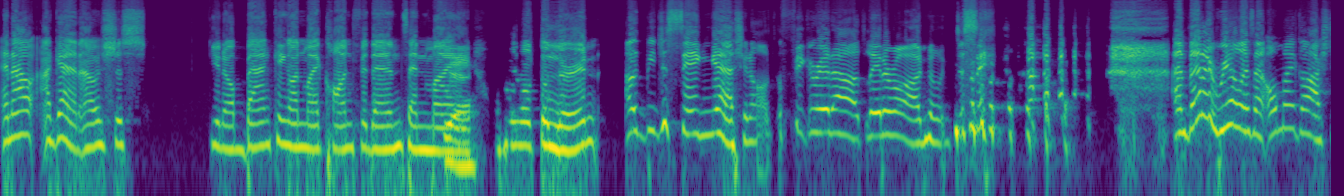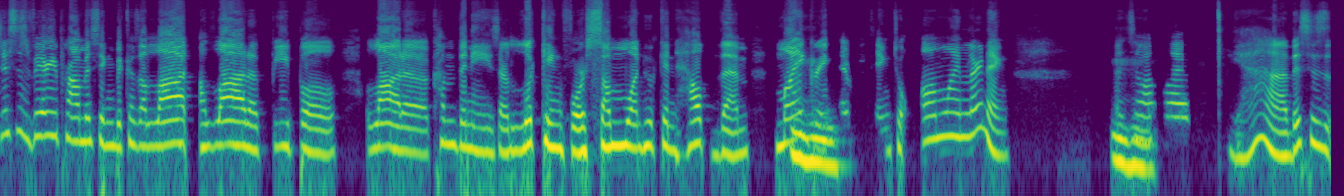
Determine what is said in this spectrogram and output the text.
And I, again, I was just, you know, banking on my confidence and my Yeah. will to learn. I would be just saying yes, you know, I'll figure it out later on. Just say. And then I realized that oh my gosh, this is very promising because a lot, a lot of people, a lot of companies are looking for someone who can help them migrate Mhm. everything to online learning. And so Mhm. I'm like, yeah, this is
